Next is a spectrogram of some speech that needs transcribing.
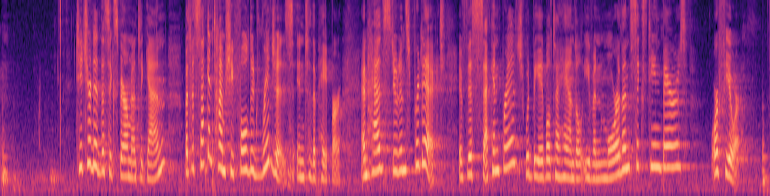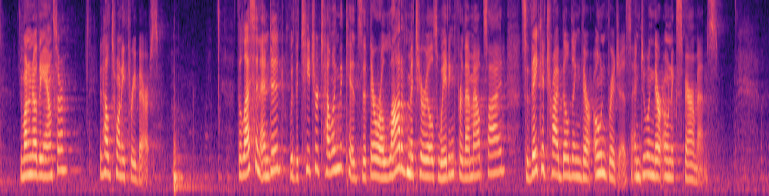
Teacher did this experiment again, but the second time she folded ridges into the paper and had students predict if this second bridge would be able to handle even more than 16 bears or fewer. You want to know the answer? It held 23 bears. The lesson ended with the teacher telling the kids that there were a lot of materials waiting for them outside so they could try building their own bridges and doing their own experiments.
